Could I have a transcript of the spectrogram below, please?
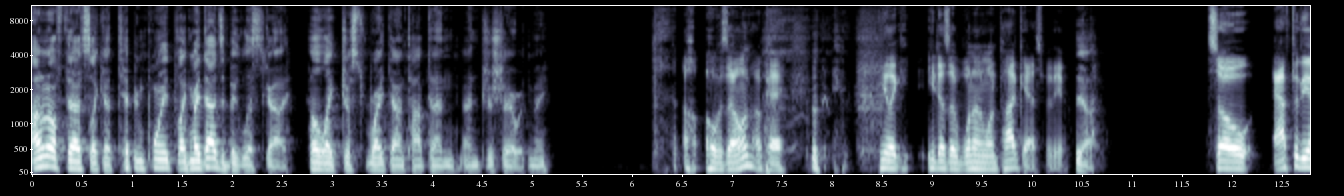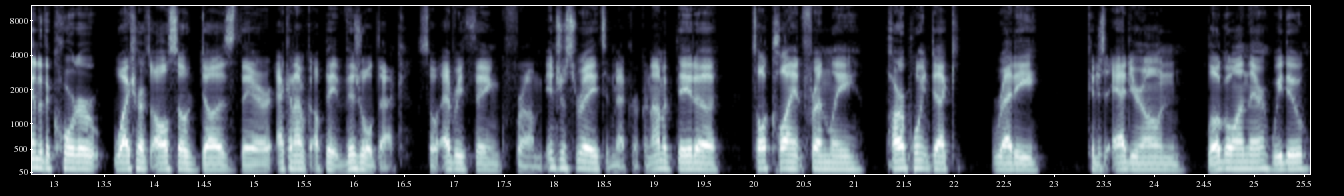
I don't know if that's like a tipping point. Like my dad's a big list guy. He'll like just write down top ten and just share it with me. Oh, oh, his own? Okay. he like he does a one-on-one podcast with you. Yeah. So after the end of the quarter, YCharts also does their economic update visual deck. So everything from interest rates and macroeconomic data, it's all client friendly. PowerPoint deck ready. Can just add your own logo on there. We do.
